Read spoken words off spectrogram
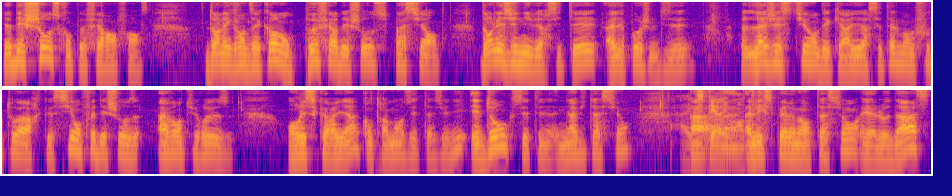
Il y a des choses qu'on peut faire en France. Dans les grandes écoles, on peut faire des choses patientes. Dans les universités, à l'époque, je me disais, la gestion des carrières, c'est tellement le foutoir que si on fait des choses aventureuses, on risque rien, contrairement aux États-Unis. Et donc, c'est une, invitation à, l'expérimentation et à l'audace.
